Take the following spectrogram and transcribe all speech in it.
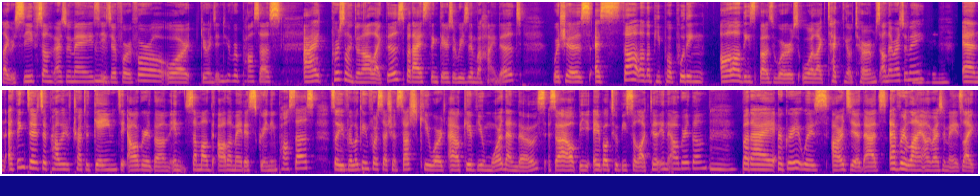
like receive some resumes mm-hmm. either for referral or during the interview process. I personally do not like this, but I think there's a reason behind it, which is I saw a lot of people putting all of these buzzwords or like technical terms on their resume. Mm-hmm. And I think there's a probably try to game the algorithm in some of the automated screening process. So if you're mm-hmm. looking for such and such keyword, I'll give you more than those. So I'll be able to be selected in the algorithm. Mm. But I agree with Arjia that every line on the resume is like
